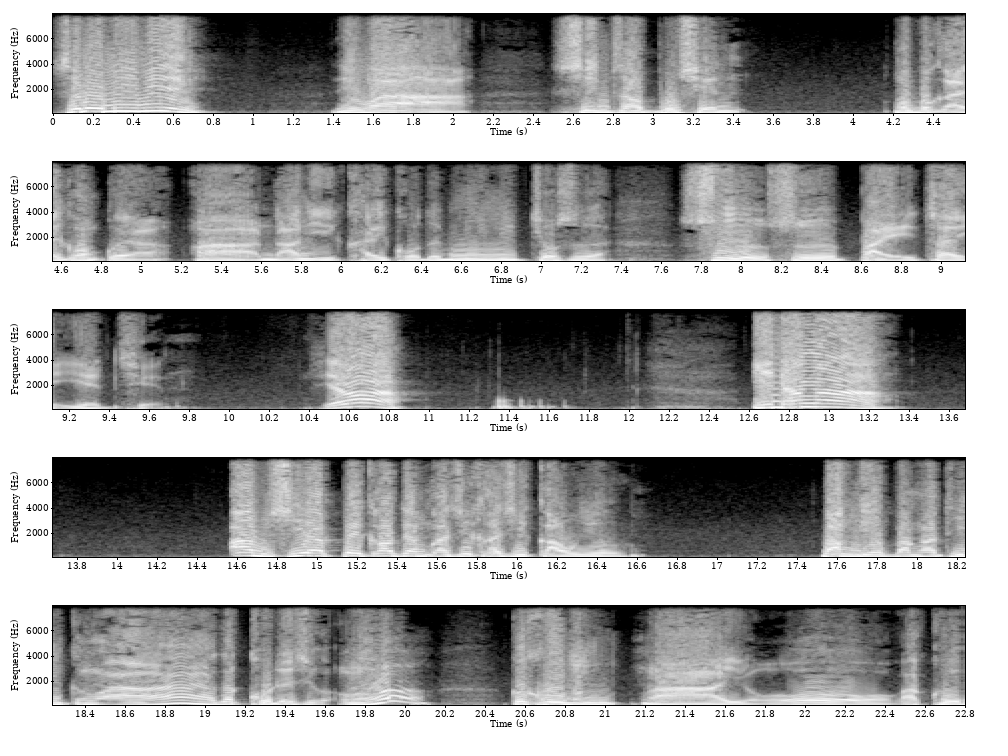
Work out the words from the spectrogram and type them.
什么秘密？你看，心照不宣，我不敢讲鬼啊啊，难以开口的秘密就是事实摆在眼前，行吧？银行啊！暗时啊，八九点开始开始搞药，放药放到天光啊！都困的时候，嗯，佮开门，哎哟，啊开，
